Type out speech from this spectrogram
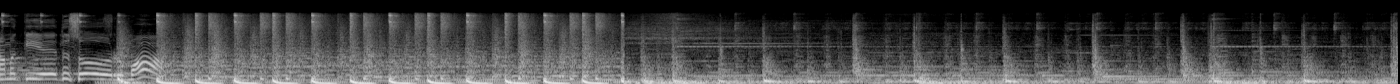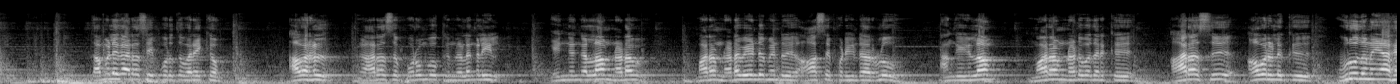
நமக்கு ஏது சோறுமா தமிழக அரசை பொறுத்த வரைக்கும் அவர்கள் அரசு புறம்போக்கு நிலங்களில் எங்கெங்கெல்லாம் நட மரம் நட வேண்டும் என்று ஆசைப்படுகின்றார்களோ அங்கெல்லாம் மரம் நடுவதற்கு அரசு அவர்களுக்கு உறுதுணையாக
